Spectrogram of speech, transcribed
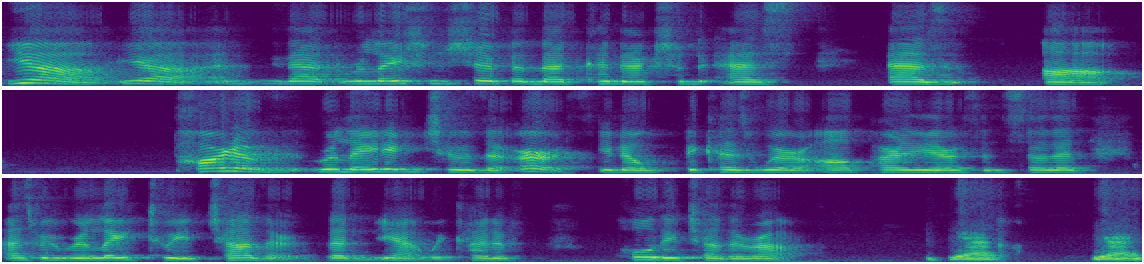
Yeah, yeah, and that relationship and that connection as as uh, part of relating to the earth, you know, because we're all part of the earth, and so that as we relate to each other, then yeah, we kind of hold each other up. Yeah, yeah.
